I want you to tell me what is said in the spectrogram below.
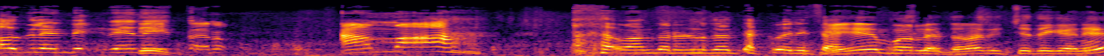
వదిలేండి నేనే ఇస్తాను. అమ్మా! వంద రెండు వందలు తక్కువ ఏం పర్లేదు తర్వాత ఇచ్చేది కానీ.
